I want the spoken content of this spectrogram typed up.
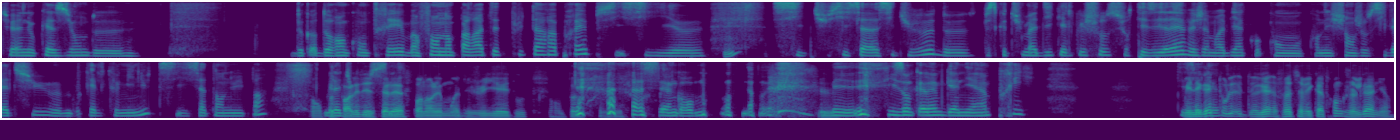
tu as une occasion de de co de rencontrer ben, enfin, on en parlera peut-être plus tard après, si si, heu, Mmh. si tu si ça si tu veux de parce que tu m'as dit quelque chose sur tes élèves et j'aimerais bien qu'on qu'on échange aussi là-dessus, heu, quelques minutes, si ça t'ennuie pas. On Mais peut là, parler coup, des élèves pendant les mois de juillet et d'août, on peut, c'est un gros mot, non mais ils ont quand même gagné un prix mais les gagnent élèves. tous les de en fait, ça fait 4 ans que je le gagne, hein.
